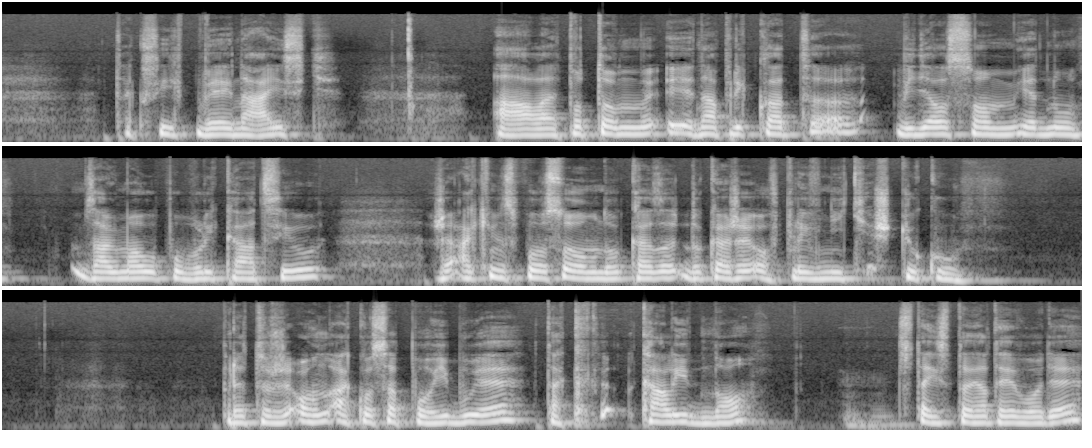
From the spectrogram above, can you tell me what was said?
tak si ich vie nájsť. Ale potom je napríklad, e, videl som jednu zaujímavú publikáciu, že akým spôsobom dokáže, dokáže ovplyvniť šťuku. Pretože on, ako sa pohybuje, tak kalí dno v tej stojatej vode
